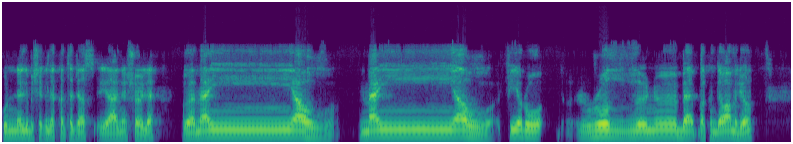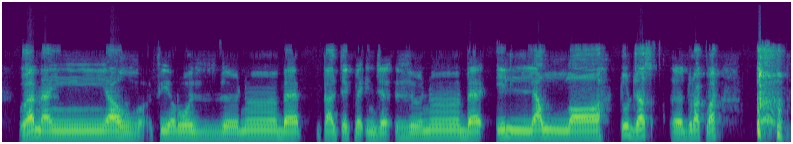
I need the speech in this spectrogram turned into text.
gunneli bir şekilde katacağız. Yani şöyle. Ve men yahu. Men yahu. Fi ruzzunübe. Bakın devam ediyorum. Ve men yahu. Fi ruzzunübe. Peltek ve ince. Zünübe illallah. Duracağız. E, durak var.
